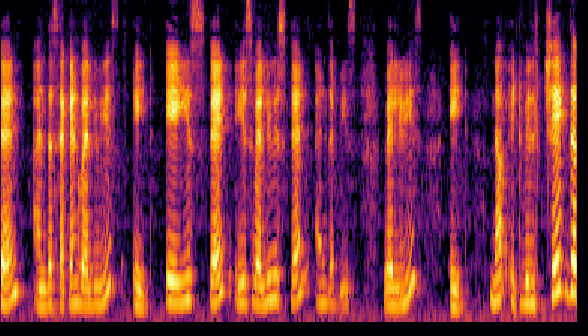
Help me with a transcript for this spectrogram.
10 and the second value is 8. A is 10, A's value is 10 and the B's value is 8. Now it will check the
